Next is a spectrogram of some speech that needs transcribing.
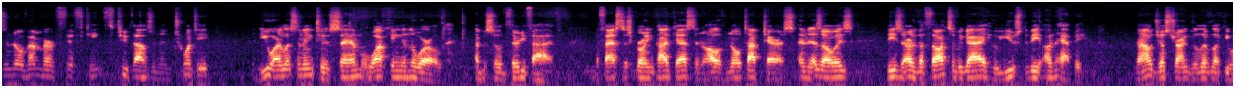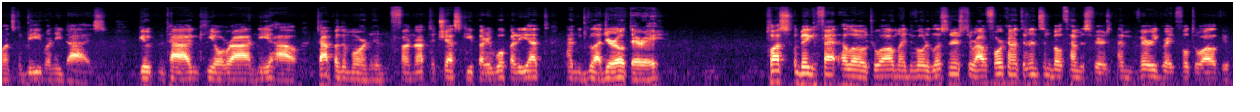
is November 15th, 2020, and you are listening to Sam Walking in the World, episode 35, the fastest growing podcast in all of Knolltop Terrace. And as always, these are the thoughts of a guy who used to be unhappy, now just trying to live like he wants to be when he dies. Guten Tag, Kia ora, Ni Hao, top of the morning, Fanaticheski, Periwoperiet, and glad you're out there, eh? Plus, a big fat hello to all my devoted listeners throughout four continents and both hemispheres. I'm very grateful to all of you.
